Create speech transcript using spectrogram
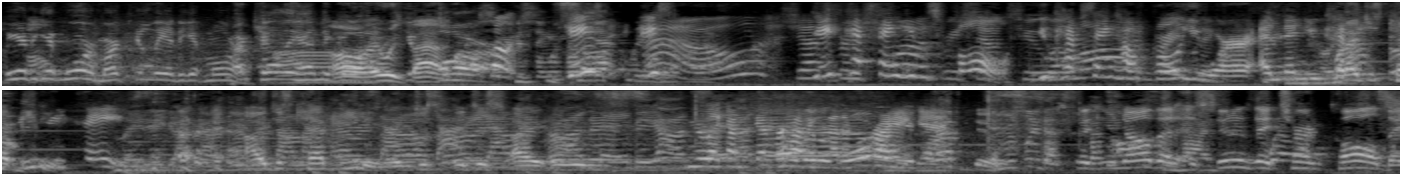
We had to get more. Mark Kelly had to get more. Mark Kelly had to uh, go. Oh, it was get bad. more. So, 'cause it was Jason- Jason- Now, just Dave kept saying he was full. You kept saying how full you were, and then you But kept I just kept eating. I just kept eating. It just, it just, I, it was. You're like, I'm never having another fry again. But you know that as soon as they turn cold, they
